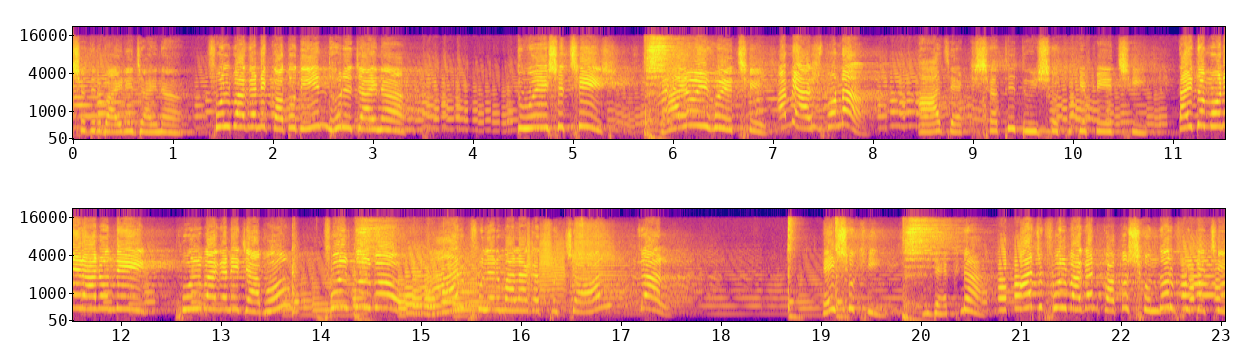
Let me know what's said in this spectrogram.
প্রাসাদের বাইরে যায় না। ফুল বাগানে কতদিন ধরে যায় না। তুই এসেছিস? ভালোই হয়েছে। আমি আসব না। আজ একসাথে দুই সখীকে পেয়েছি। তাই তো মনের আনন্দে ফুল বাগানে যাব। ফুল তুলবো। আর ফুলের মালা গাঁথবো। চল চল। এই সখী দেখ না আজ ফুল বাগান কত সুন্দর ফুটেছে।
